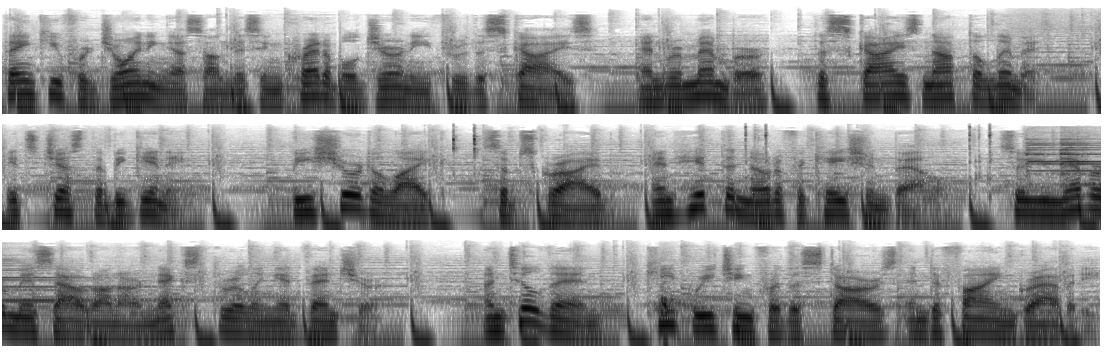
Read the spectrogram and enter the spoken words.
Thank you for joining us on this incredible journey through the skies, and remember, the sky's not the limit, it's just the beginning. Be sure to like, subscribe, and hit the notification bell, so you never miss out on our next thrilling adventure. Until then, keep reaching for the stars and defying gravity.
